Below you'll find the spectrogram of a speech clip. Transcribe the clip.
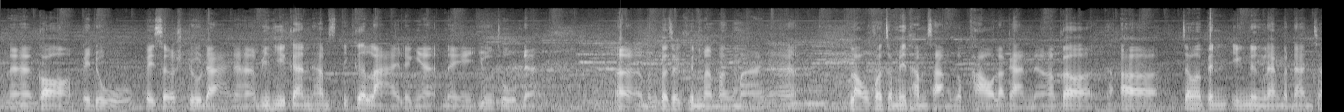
ำนะฮะก็ไปดูไป search ดูได้นะฮะวิธีการทำสติกเกอร์ลน์อะไรเงี้ยใน YouTube เนี่ยเออมันก็จะขึ้นมามากมายนะฮะเราก็จะไม่ทำซ้ำกับเขาแล้วกันนะฮะก็เอ่อจะมาเป็นอีกหนึ่งแรงบันดาลใจ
